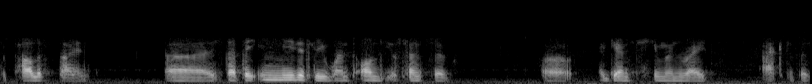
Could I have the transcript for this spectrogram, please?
to Palestine, uh, is that they immediately went on the offensive uh, against human rights activists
